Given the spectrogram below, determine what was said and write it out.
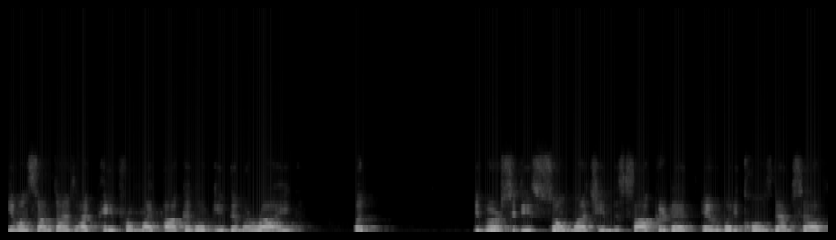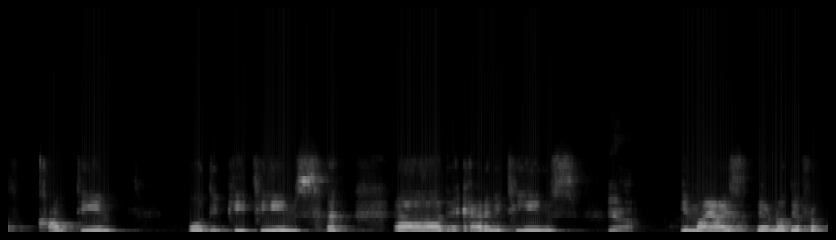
Even sometimes I pay from my pocket or give them a ride. But diversity is so much in the soccer that everybody calls themselves comp team, ODP teams, uh, the academy teams Yeah. in my eyes, they're no different.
